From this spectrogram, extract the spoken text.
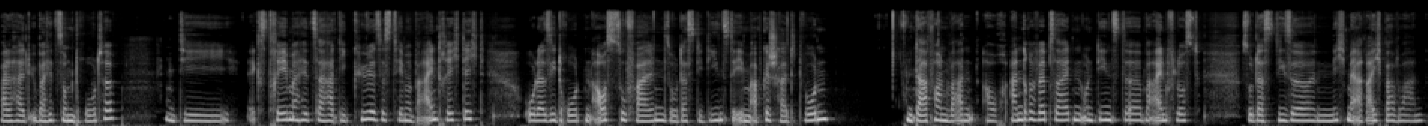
weil halt Überhitzung drohte. Und die extreme Hitze hat die Kühlsysteme beeinträchtigt oder sie drohten auszufallen, sodass die Dienste eben abgeschaltet wurden. Und davon waren auch andere Webseiten und Dienste beeinflusst, sodass diese nicht mehr erreichbar waren.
